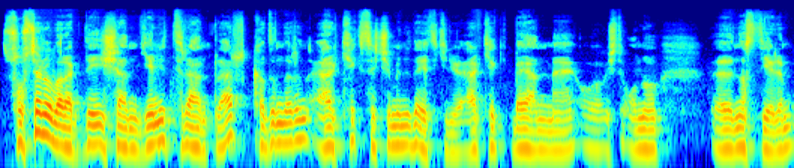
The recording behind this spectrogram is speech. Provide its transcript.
Sosyal olarak değişen yeni trendler kadınların erkek seçimini de etkiliyor. Erkek beğenme, o işte onu nasıl diyelim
